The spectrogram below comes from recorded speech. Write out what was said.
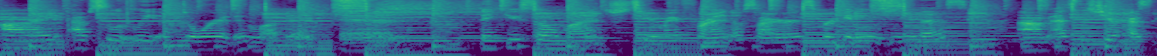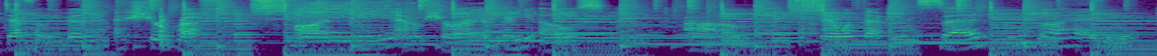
I absolutely adore it and love it. And thank you so much to my friend Osiris for getting me this. Um, as this year has definitely been extra rough on me and I'm sure everybody else. Um, and with that being said, let me go ahead and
